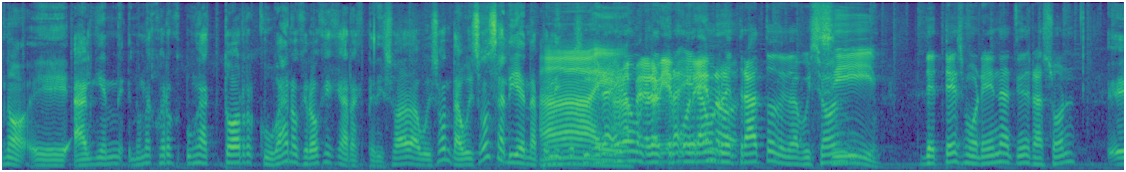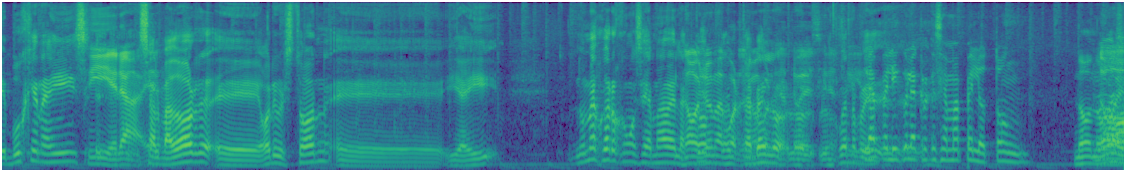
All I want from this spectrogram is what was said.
No, eh, alguien, no me acuerdo, un actor cubano creo que caracterizó a Dawison. Dawison salía en la película. Ah, Era, era un, retra- era retrato de visión Sí, de tez morena, tienes razón. Eh, busquen ahí Sí, eh, era- Salvador, eh, Oliver Stone, eh, y ahí, no me acuerdo cómo se llamaba el No, actor. yo me acuerdo, tal vez lo, encuentro. La película creo que se llama Pelotón. No, no, No, es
